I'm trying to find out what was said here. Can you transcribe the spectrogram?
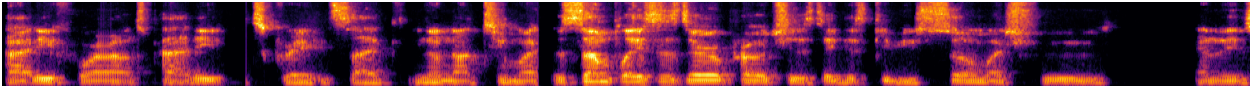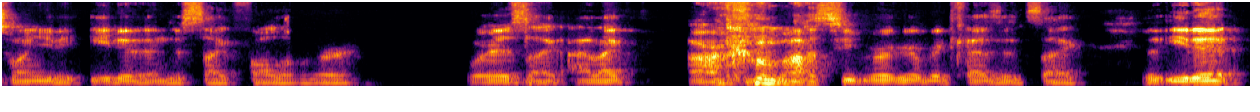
patty, four ounce patty. It's great. It's like, you know, not too much. But some places their approach is they just give you so much food and they just want you to eat it and just like fall over. Whereas like I like our Kumasi burger because it's like you'll eat it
